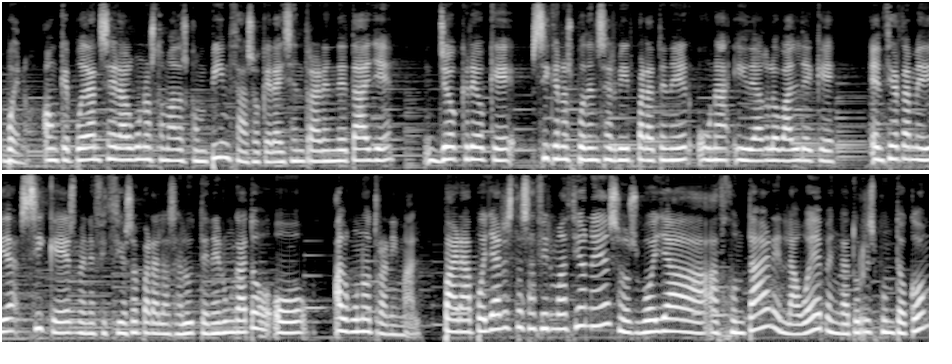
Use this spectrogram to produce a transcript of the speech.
Bueno, aunque puedan ser algunos tomados con pinzas o queráis entrar en detalle, yo creo que sí que nos pueden servir para tener una idea global de que en cierta medida sí que es beneficioso para la salud tener un gato o algún otro animal. Para apoyar estas afirmaciones os voy a adjuntar en la web, en gaturris.com,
